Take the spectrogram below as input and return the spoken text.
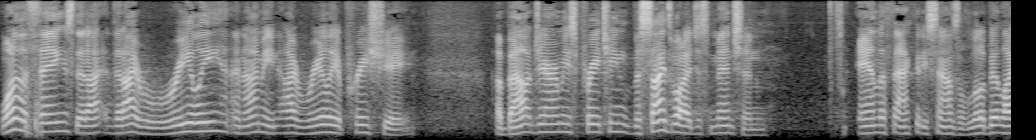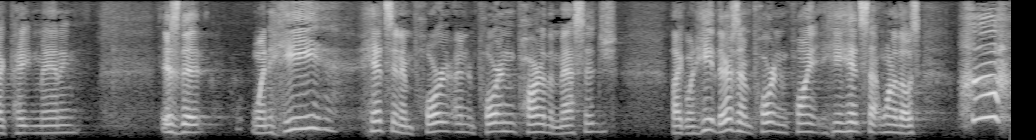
One of the things that I, that I really, and I mean I really appreciate about Jeremy's preaching, besides what I just mentioned, and the fact that he sounds a little bit like Peyton Manning, is that when he hits an important, an important part of the message, like when he, there's an important point, he hits that one of those, huh?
